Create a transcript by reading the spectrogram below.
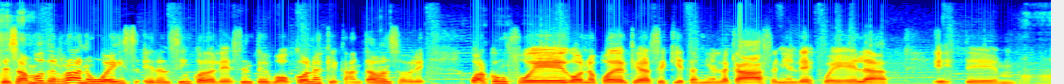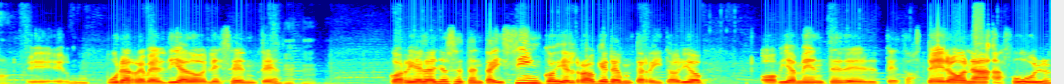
Se llamó The Runaways, eran cinco adolescentes boconas que cantaban sobre jugar con fuego, no poder quedarse quietas ni en la casa ni en la escuela, este, eh, pura rebeldía adolescente. Corría el año 75 y el rock era un territorio, obviamente, de testosterona a full.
